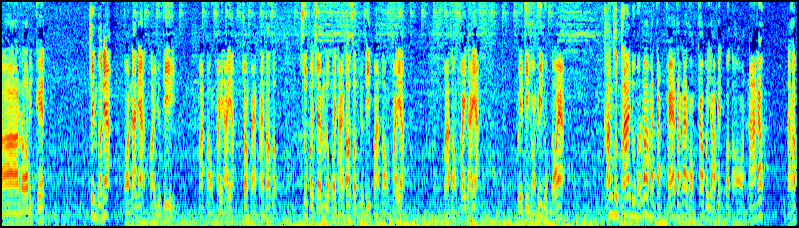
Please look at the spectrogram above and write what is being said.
อ่ารอดิเกตซึ่งตัวเนี้ย ก่อนหน้าเนี้ยต่อยอยู่ที่ป่าตองไฟไหนอะช่องแปดถ่ายทอดสดซุปเปอร์แชมป์ลงไปถ่ายทอดสดอยู่ที่ป่าตองไฟอะป่าตองไฟไหนอะเวทีของพี่หนุ่มน้อยอะครั้งสุดท้ายดูเหมือนว่ามันจะแพ้ทางด้านของเจ้าพญาเพชรปตอนานแล้วนะครับ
